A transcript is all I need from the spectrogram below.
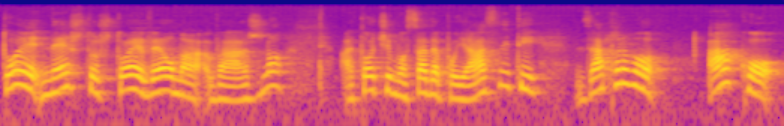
To je nešto što je veoma važno, a to ćemo sada pojasniti. Zapravo, ako,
